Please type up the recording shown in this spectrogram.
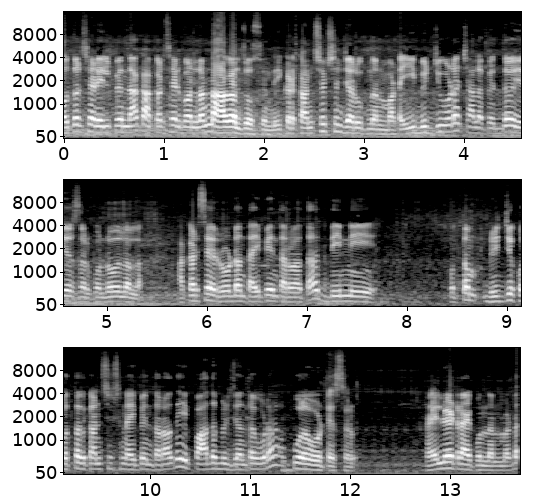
అవతల సైడ్ వెళ్ళిపోయిన దాకా అక్కడ సైడ్ బండ్లన్నీ ఆగాల్సి వస్తుంది ఇక్కడ కన్స్ట్రక్షన్ జరుగుతుంది అనమాట ఈ బ్రిడ్జ్ కూడా చాలా పెద్దగా చేస్తారు కొన్ని రోజులలో అక్కడ సైడ్ రోడ్ అంతా అయిపోయిన తర్వాత దీన్ని మొత్తం బ్రిడ్జ్ కొత్తది కన్స్ట్రక్షన్ అయిపోయిన తర్వాత ఈ పాత బ్రిడ్జ్ అంతా కూడా కూలగొట్టేస్తారు. రైల్వే ట్రాక్ ఉందన్నమాట.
